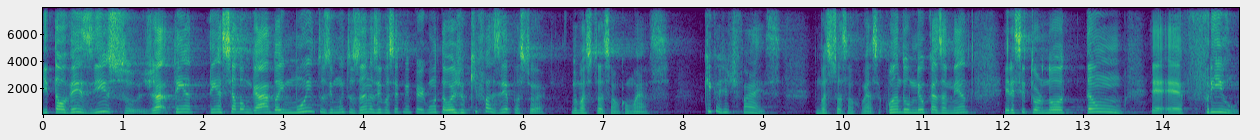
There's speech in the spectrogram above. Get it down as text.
E talvez isso já tenha, tenha se alongado aí muitos e muitos anos. E você me pergunta hoje o que fazer, pastor, numa situação como essa? O que, que a gente faz numa situação como essa? Quando o meu casamento ele se tornou tão é, é, frio,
